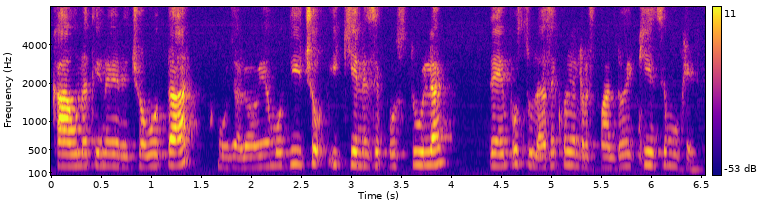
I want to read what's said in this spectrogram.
cada una tiene derecho a votar, como ya lo habíamos dicho, y quienes se postulan deben postularse con el respaldo de 15 mujeres,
